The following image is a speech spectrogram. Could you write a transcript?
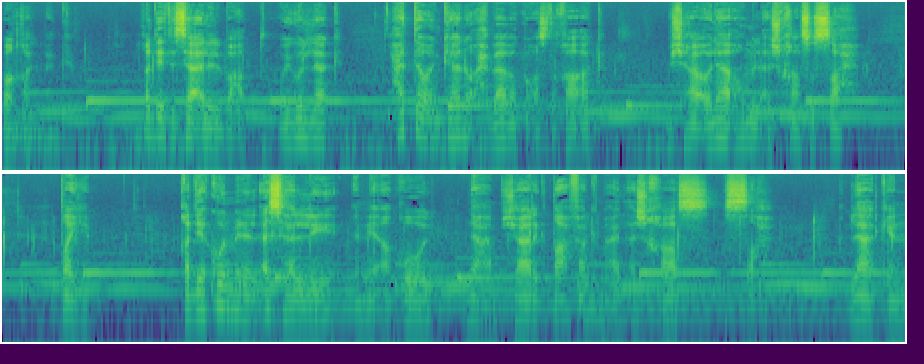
وقلبك. قد يتساءل البعض ويقول لك حتى وإن كانوا أحبابك وأصدقائك مش هؤلاء هم الأشخاص الصح؟ طيب قد يكون من الأسهل لي أني أقول نعم شارك ضعفك مع الأشخاص الصح. لكن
